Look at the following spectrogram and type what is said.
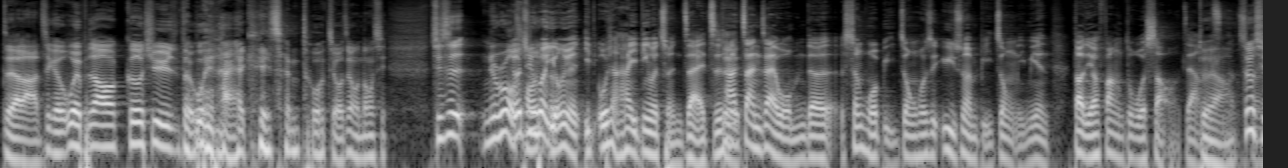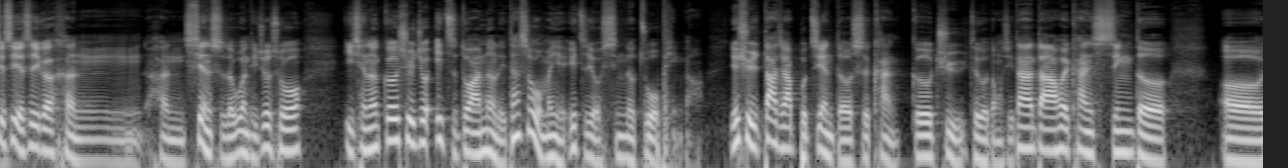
对啦，这个我也不知道歌剧的未来还可以撑多久。这种东西，其实你如果歌剧会永远一，我想它一定会存在，只是它站在我们的生活比重或是预算比重里面，到底要放多少这样子。对啊，这个其实也是一个很很现实的问题，就是说以前的歌剧就一直都在那里，但是我们也一直有新的作品啊。也许大家不见得是看歌剧这个东西，但是大家会看新的呃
